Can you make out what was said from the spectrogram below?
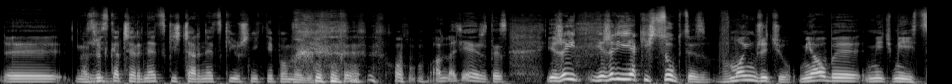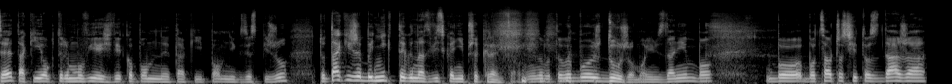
Yy, Nazwiska Czernecki z Czarnecki już nikt nie pomyli. Mam nadzieję, że to jest. Jeżeli, jeżeli jakiś sukces w moim życiu miałby mieć miejsce, taki, o którym mówiłeś, wiekopomny taki pomnik ze Spiżu, to taki, żeby nikt tego nazwiska nie przekręcał. Nie? No bo to by było już dużo, moim zdaniem, bo, bo, bo cały czas się to zdarza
